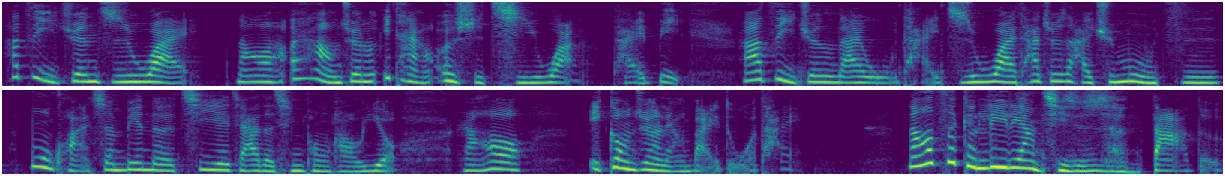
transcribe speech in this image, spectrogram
她自己捐之外，然后哎，好像捐了一台二十七万台币，然后自己捐了大概五台之外，他就是还去募资募款，身边的企业家的亲朋好友。然后一共捐了两百多台，然后这个力量其实是很大的，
